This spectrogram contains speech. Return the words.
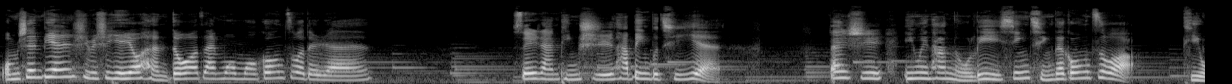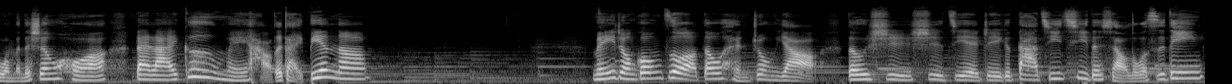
我们身边是不是也有很多在默默工作的人？虽然平时他并不起眼，但是因为他努力辛勤的工作，替我们的生活带来更美好的改变呢。每一种工作都很重要，都是世界这个大机器的小螺丝钉。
